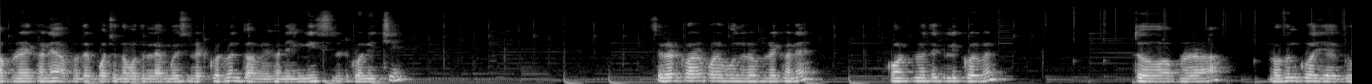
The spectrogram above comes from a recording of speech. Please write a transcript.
আপনারা এখানে আপনাদের পছন্দ মতো ল্যাঙ্গুয়েজ সিলেক্ট করবেন, তো আমি এখানে ইংলিশ সিলেক্ট করে নিচ্ছি। সিলেক্ট করার পরে বন্ধুরা আপনারা এখানে কন্টিনিউতে ক্লিক করবেন। তো আপনারা নতুন করে যেহেতু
